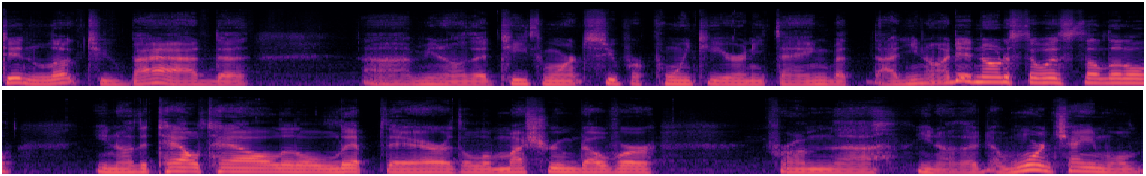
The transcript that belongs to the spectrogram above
didn't look too bad. The um, you know the teeth weren't super pointy or anything, but I, you know I did notice there was the little, you know, the telltale little lip there, or the little mushroomed over from the you know the worn chain will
